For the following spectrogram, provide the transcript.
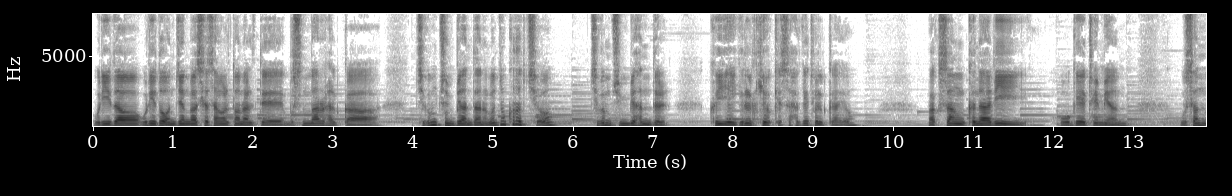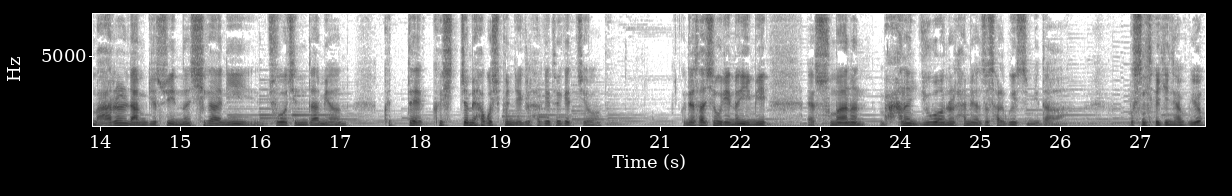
우리도, 우리도 언젠가 세상을 떠날 때 무슨 말을 할까 지금 준비한다는 건 좀 그렇죠. 지금 준비한들 그 얘기를 기억해서 하게 될까요? 막상 그날이 오게 되면 우선 말을 남길 수 있는 시간이 주어진다면 그때 그 시점에 하고 싶은 얘기를 하게 되겠죠. 근데 사실 우리는 이미 수많은 많은 유언을 하면서 살고 있습니다. 무슨 얘기냐고요?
